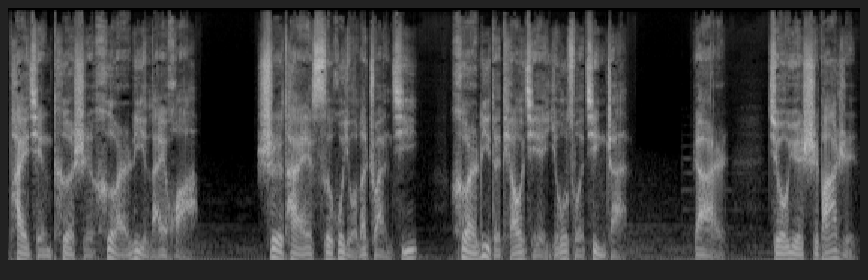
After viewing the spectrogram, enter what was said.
派遣特使赫尔利来华。事态似乎有了转机，赫尔利的调解有所进展。然而，九月十八日，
